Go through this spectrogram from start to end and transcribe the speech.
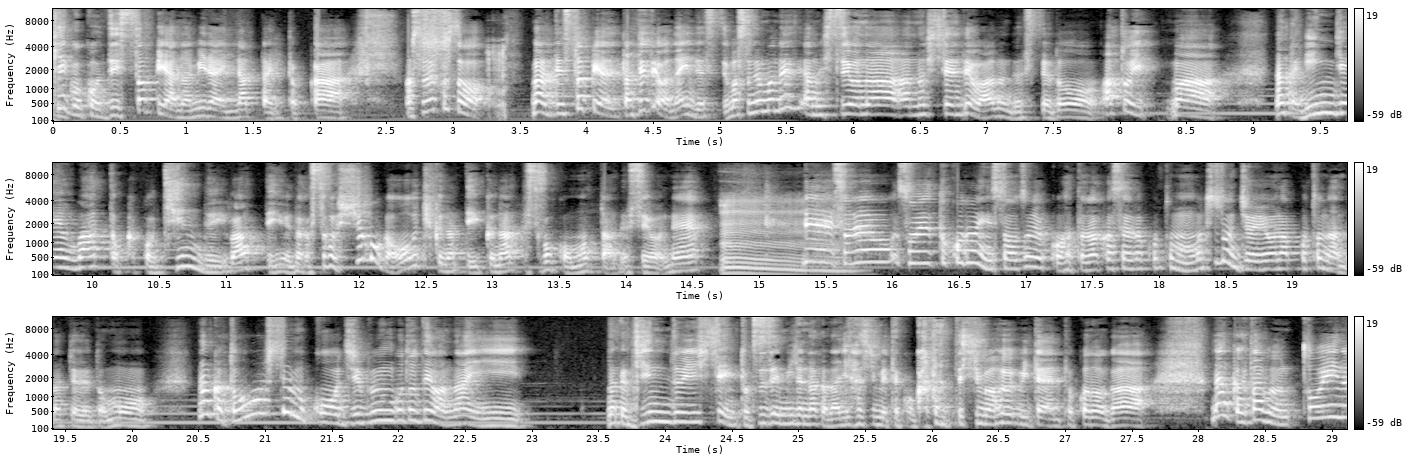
結構こうディストピアな未来になったりとか、まあ、それこそ、まあ、ディストピアだけではないんです。まあ、それもねあの必要なあの視点ではあるんですけどあとまあなんか人間はとかこう人類はっていうなんかすごい主語が大きくなっていくなってすごく思ったんですよね。でそれをそういうところに想像力を働かせることももちろん重要なことなんだけれどもなんかどうしてもこう自分事ではないなんか人類視点に突然みんななんかなり始めてこう語ってしまうみたいなところがなんか多分問いの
